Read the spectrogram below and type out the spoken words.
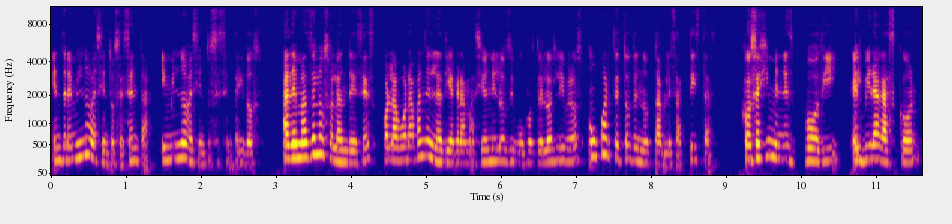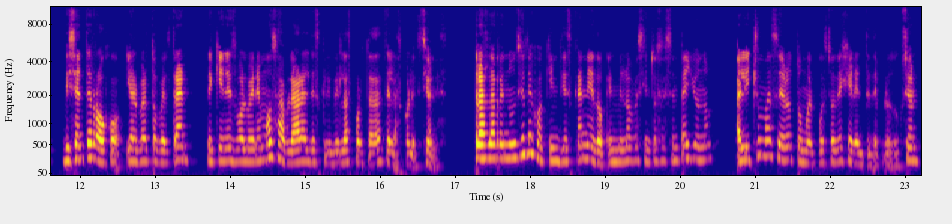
entre 1960 y 1962. Además de los holandeses, colaboraban en la diagramación y los dibujos de los libros un cuarteto de notables artistas, José Jiménez Bodi, Elvira Gascón, Vicente Rojo y Alberto Beltrán, de quienes volveremos a hablar al describir las portadas de las colecciones. Tras la renuncia de Joaquín Díez Canedo en 1961, Ali Chumacero tomó el puesto de gerente de producción.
